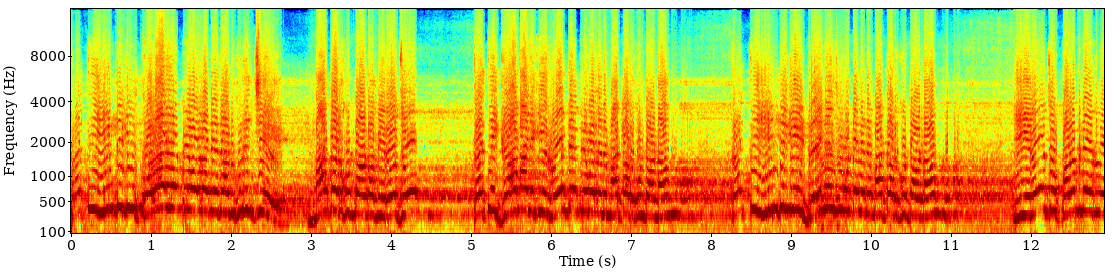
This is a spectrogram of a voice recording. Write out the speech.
ప్రతి ఇంటికి కుళాయి అనే దాని గురించి మాట్లాడుకుంటా ఉన్నాం ఈ రోజు ప్రతి గ్రామానికి రోడ్డు అప్పివ్వాలని మాట్లాడుకుంటా ఉన్నాం. ప్రతి ఇంటికి డ్రైనేజ్ ఉండాలని మాట్లాడుకుంటా ఉన్నాం. ఈ రోజు పలమనేరులో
